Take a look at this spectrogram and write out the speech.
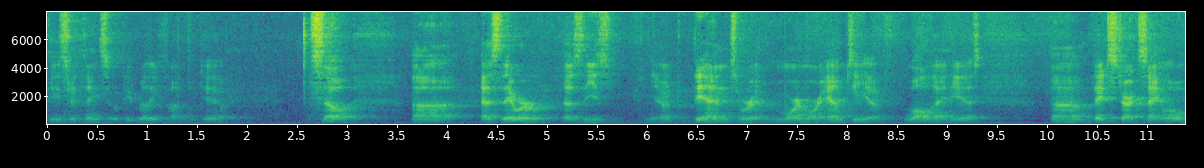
these are things that would be really fun to do. So, uh, as they were, as these, you know, bins were more and more empty of Walt ideas, um, they'd start saying, well,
